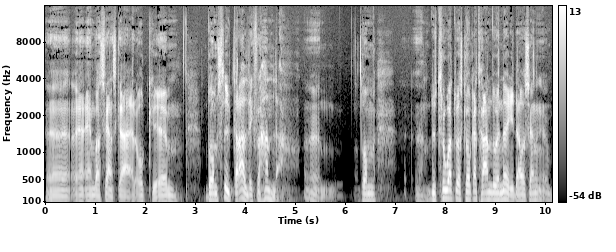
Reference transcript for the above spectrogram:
eh, än vad svenska är. Och, eh, de slutar aldrig förhandla. Eh, de, du tror att du har skakat hand och är nöjda och sen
